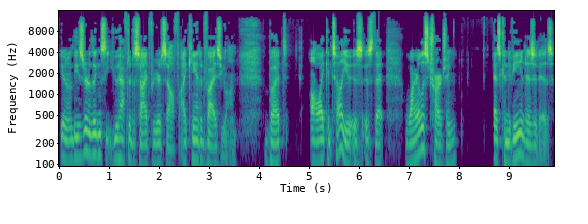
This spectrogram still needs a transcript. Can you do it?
you know, these are things that you have to decide for yourself. I can't advise you on. But all I can tell you is is that wireless charging, as convenient as it is,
